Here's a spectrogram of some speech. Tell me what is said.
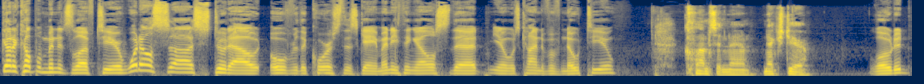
got a couple minutes left here. What else uh, stood out over the course of this game? Anything else that you know was kind of of note to you? Clemson, man, next year. Loaded.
